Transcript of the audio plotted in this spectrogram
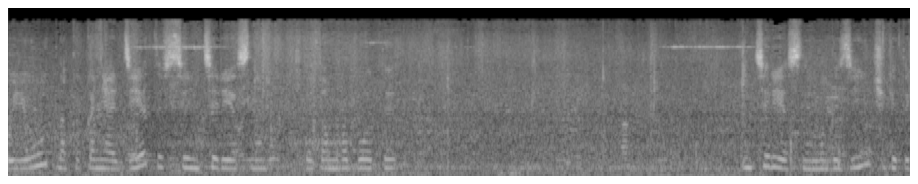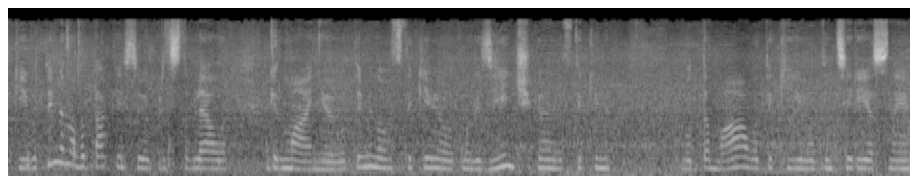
уютно, как они одеты, все интересно, кто там работает. Интересные магазинчики такие. Вот именно вот так я себе представляла Германию. Вот именно вот с такими вот магазинчиками, вот с такими вот дома, вот такие вот интересные.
